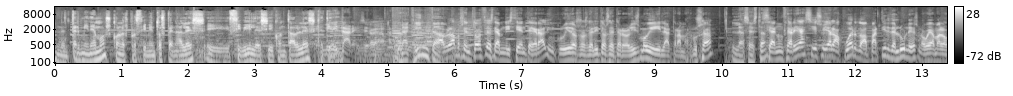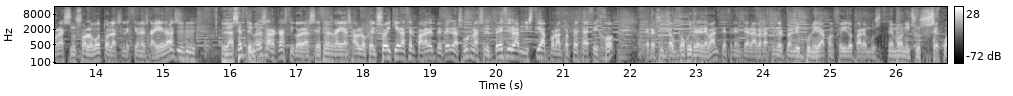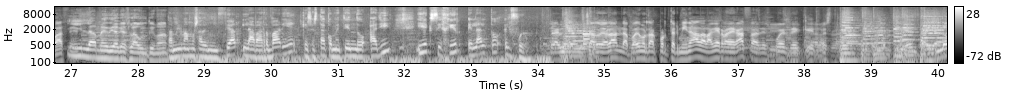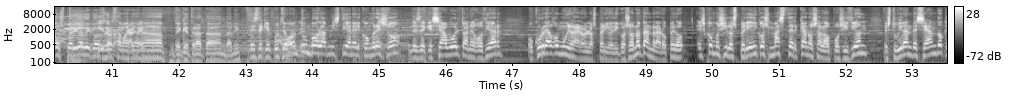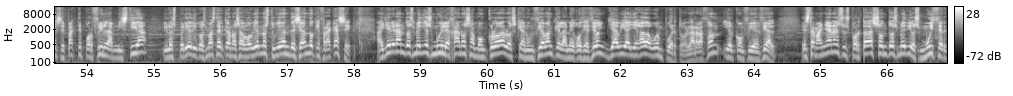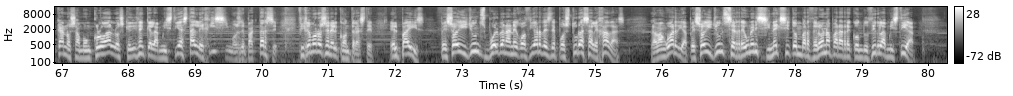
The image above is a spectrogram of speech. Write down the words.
mm, terminemos con los procedimientos penales y civiles y contables que tienen. Militares. eh. La quinta. Hablamos entonces de amnistía integral, incluidos los delitos de terrorismo y la trama rusa. La sexta. Se anunciaría si eso ya lo acuerdo a partir del lunes, no voy a malograr sin un solo voto en las elecciones gallegas. La Y séptima. no es sarcástico de las elecciones gallegas, hablo que el PSOE quiere hacer pagar el PP en las urnas el precio de la amnistía por la torpeza de Fijó, que resulta un poco irrelevante frente a la aberración del plan de impunidad concebido para Puigdemont y sus secuaces. Y la media, que es la última. También vamos a denunciar la barbarie que se está cometiendo allí y exigir el alto el fuego. Ya habéis escuchado, Yolanda, podemos dar por terminada la guerra de Gaza después de que nuestra Los periódicos de esta mañana, ¿de qué tratan, Dani? Desde que Puigdemont de- tumbó la amnistía en el Congreso, desde que se ha vuelto a negociar, ocurre algo muy raro en los periódicos, o no tan raro, pero es como si los periódicos más cercanos a la oposición estuvieran deseando que se pacte por fin la amnistía y los periódicos más cercanos al gobierno estuvieran deseando que fracase. Ayer eran dos medios muy lejanos a Moncloa los que anunciaban que la negociación ya había llegado a buen puerto, La Razón y El Confidencial. Esta mañana en sus portadas son dos medios muy cercanos a Moncloa los que dicen que la amnistía está lejísimos de pactarse. Fijémonos en el contraste. El país, PSOE y Junts vuelven a negociar desde posturas alejadas. La vanguardia, PSOE y Junts se reúnen sin éxito en Barcelona para reconducir la amnistía.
